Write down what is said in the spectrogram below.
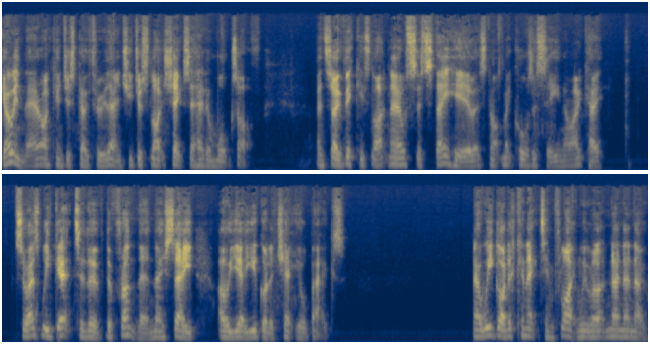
going there. I can just go through there." And she just like shakes her head and walks off. And so Vicky's like, "No, so stay here. Let's not make cause a scene." Oh, okay. So as we get to the, the front, then they say, Oh, yeah, you've got to check your bags. Now we got a connecting flight, and we were like, No, no, no,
